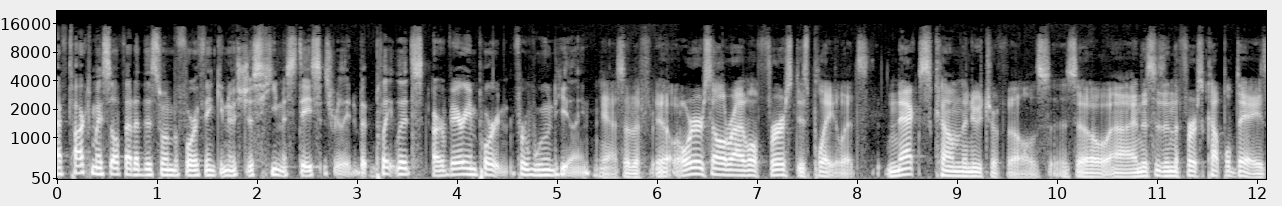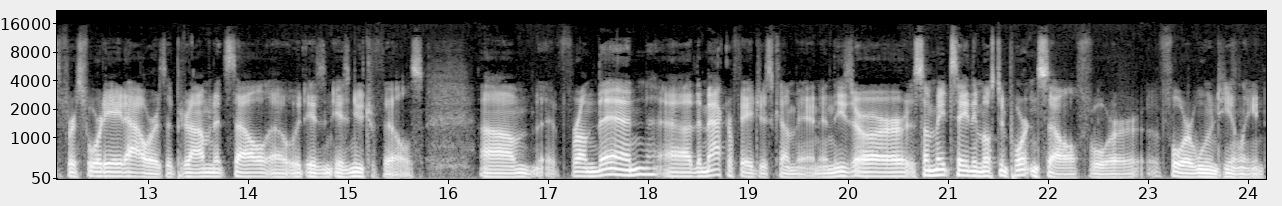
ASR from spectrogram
I've talked myself out of this one before thinking it was just hemostasis related, but platelets are very important for wound healing. Yeah, so the order of cell arrival first is platelets. Next come the neutrophils. So, uh, and this is in the first couple days, the first 48 hours. The predominant cell uh, is, is neutrophils. Um, from then, uh, the macrophages come in, and these are some might say the most important cell for for wound healing.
